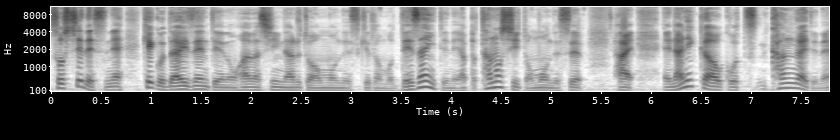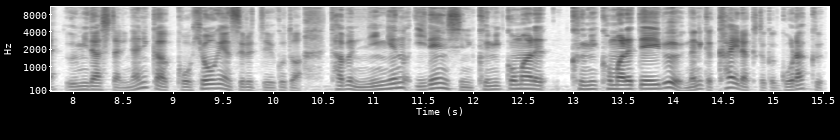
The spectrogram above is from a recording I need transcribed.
そしてですね、結構大前提のお話になるとは思うんですけども、デザインってね、やっぱ楽しいと思うんです。はい。え何かをこう考えてね、生み出したり、何かをこう表現するっていうことは、多分人間の遺伝子に組み込まれ、組み込まれている何か快楽とか娯楽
